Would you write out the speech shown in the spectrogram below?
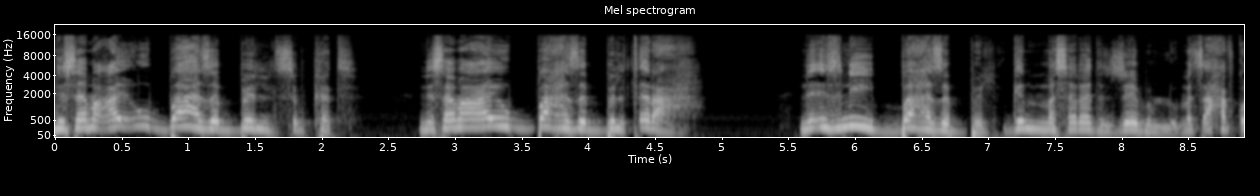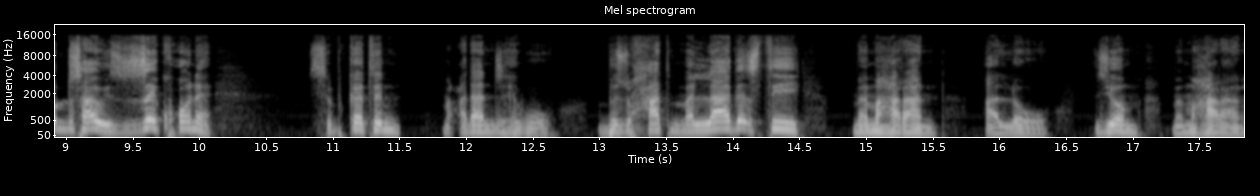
ንሰማዓይኡ ባህ ዘብል ስብከት ንሰማዓይኡ ባህ ዘብል ጥራሕ ንእዝኒ ባህ ዘብል ግን መሰረት ዘይብሉ መጽሓፍ ቅዱሳዊ ዘይኮነ ስብከትን ማዕዳን ዝህቡ ብዙሓት መላገጽቲ መማህራን ኣለዉ እዚኦም መማህራን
